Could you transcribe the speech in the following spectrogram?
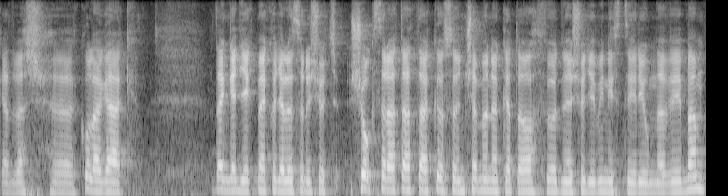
kedves kollégák! Hát engedjék meg, hogy először is hogy sok szeretettel köszöntsem Önöket a Földművelésügyi Minisztérium nevében.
